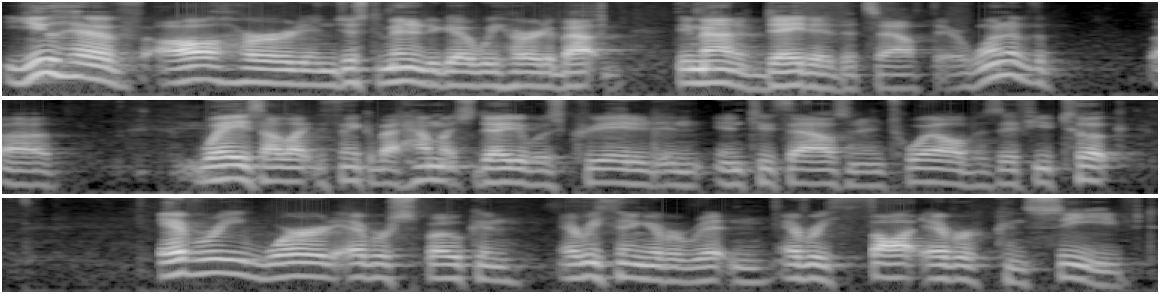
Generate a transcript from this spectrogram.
You have all heard, and just a minute ago we heard about the amount of data that's out there. One of the uh, ways I like to think about how much data was created in, in 2012 is if you took every word ever spoken, everything ever written, every thought ever conceived,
